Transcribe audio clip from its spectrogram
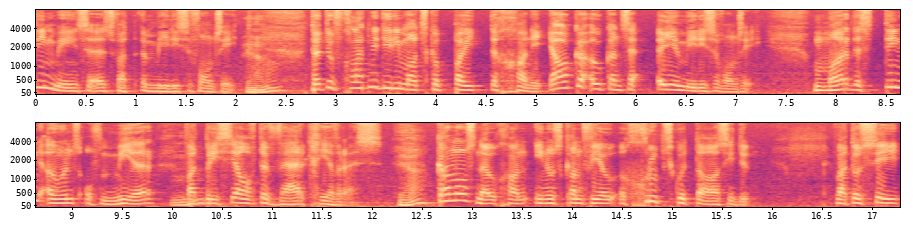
10 mense is wat een medische fonds het. Ja. Dit hoef glad nie die die maatskapie te gaan nie. Elke ou kan sy eie medische fonds hee maar dis 10 ouwens of meer mm -hmm. wat by die werkgever is. Ja? Kan ons nou gaan en ons kan vir jou een groepskwotasie doen, wat ons sê,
